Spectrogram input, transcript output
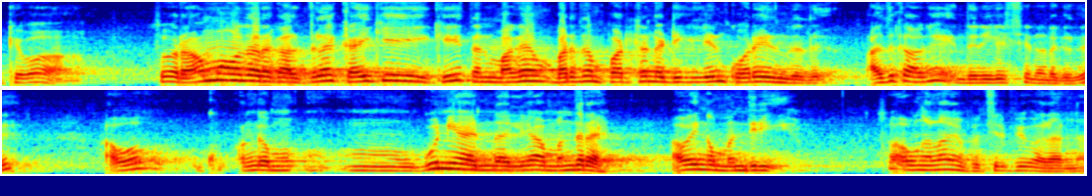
ஓகேவா? ஸோ ராமாவதார காலத்தில் கைகேயிக்கு தன் மகன் பரதம் பட்டம் கட்டிக்கலையேன்னு குறை இருந்தது. அதுக்காக இந்த நிகழ்ச்சி நடக்குது. அவள் அங்கே கூனியா இருந்தா இல்லையா மந்திர அவள் இங்கே மந்திரி. ஸோ அவங்கெல்லாம் இப்போ திருப்பி வராங்க.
